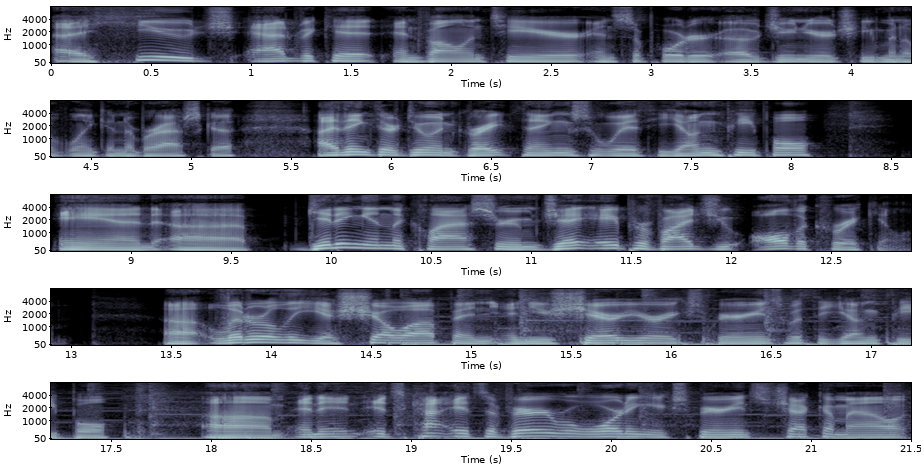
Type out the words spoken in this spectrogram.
a huge advocate and volunteer and supporter of Junior Achievement of Lincoln, Nebraska. I think they're doing great things with young people and uh, getting in the classroom. JA provides you all the curriculum. Uh, literally, you show up and, and you share your experience with the young people, um, and it, it's kind it's a very rewarding experience. Check them out,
